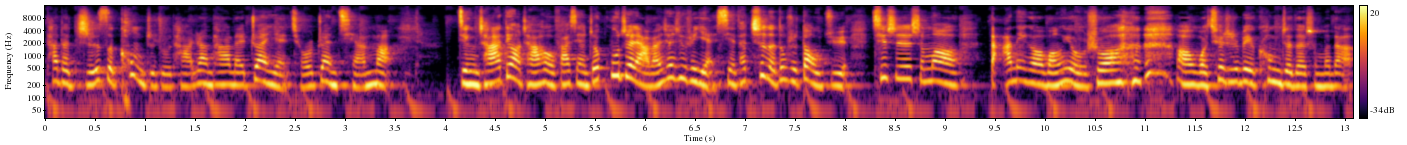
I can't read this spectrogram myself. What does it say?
她的侄子控制住她，让她来赚眼球赚钱嘛。警察调查后发现，这姑这俩完全就是演戏，她吃的都是道具。其实什么答那个网友说 啊，我确实被控制的什么的，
